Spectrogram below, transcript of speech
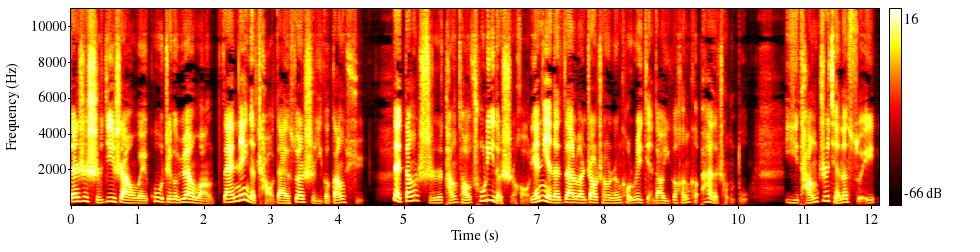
但是实际上，韦固这个愿望在那个朝代算是一个刚需。在当时唐朝初立的时候，连年的战乱造成人口锐减到一个很可怕的程度。以唐之前的隋，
